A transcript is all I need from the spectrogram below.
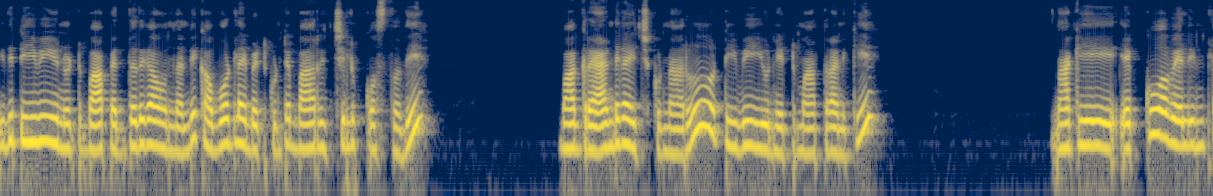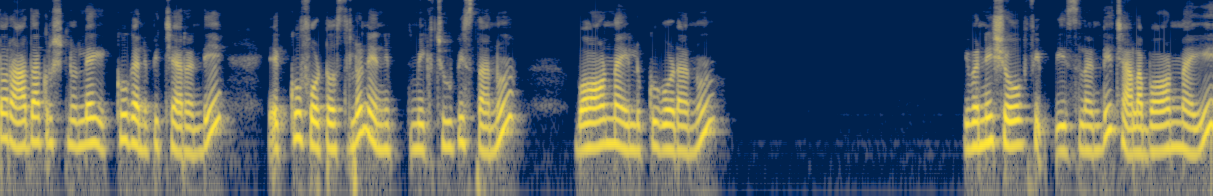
ఇది టీవీ యూనిట్. బాగా పెద్దదిగా ఉందండి. కబోర్డ్లో పెట్టుకుంటే బాగా రిచ్ లుక్ వస్తుంది. బాగా గ్రాండ్గా ఇచ్చుకున్నారు టీవీ యూనిట్ మాత్రానికి. నాకు ఎక్కువ వీళ్ళ ఇంట్లో రాధాకృష్ణులే ఎక్కువ కనిపించారండి. ఎక్కువ ఫొటోస్లో నేను మీకు చూపిస్తాను. బాగున్నాయి లుక్ కూడాను ఇవన్నీ షో పీసులు అండి చాలా బాగున్నాయి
